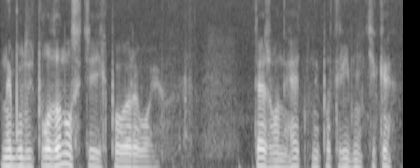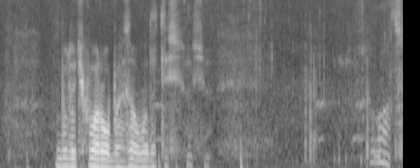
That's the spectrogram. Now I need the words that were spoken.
не будуть плодоносити, я їх повириваю. Теж вони геть не потрібні, тільки будуть хвороби заводитись. Ось. Клац.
